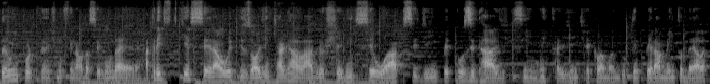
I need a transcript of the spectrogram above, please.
tão importante no final da Segunda Era. Acredito que esse será o episódio em que a Galadriel chega em seu ápice de impetuosidade. Sim, muita gente reclamando do temperamento dela,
